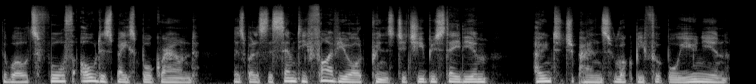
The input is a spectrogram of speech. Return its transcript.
the world's fourth oldest baseball ground, as well as the 75 year old Prince Chichibu Stadium, home to Japan's Rugby Football Union.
